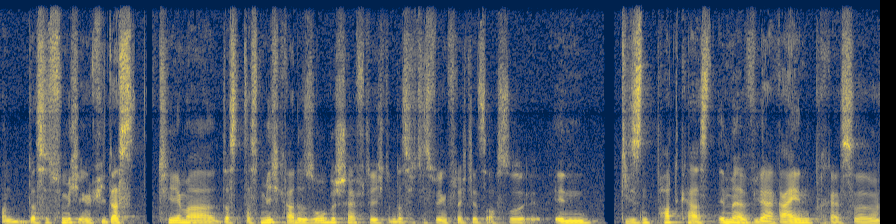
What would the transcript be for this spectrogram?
und das ist für mich irgendwie das Thema, das das mich grade so beschäftigt und dass ich deswegen vielleicht jetzt auch so in diesen Podcast immer wieder reinpresse,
